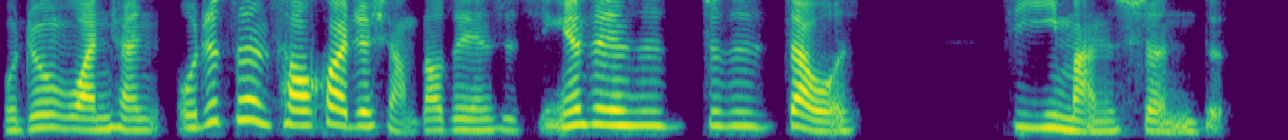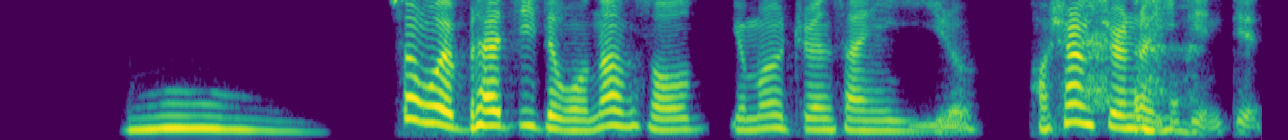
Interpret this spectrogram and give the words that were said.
我就完全，我就真的超快就想到这件事情，因为这件事就是在我记忆蛮深的。嗯，虽然我也不太记得我那时候有没有捐三一一了，好像捐了一点点，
